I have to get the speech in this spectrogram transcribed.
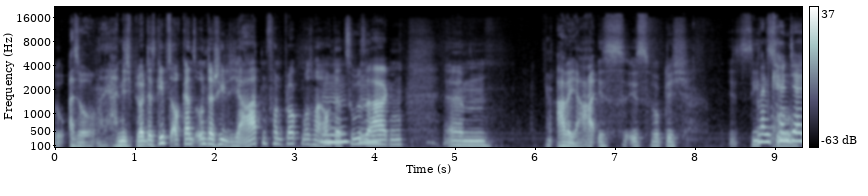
So, also, ja, nicht Block. Das gibt es auch ganz unterschiedliche Arten von Block, muss man auch mhm. dazu mhm. sagen. Ähm, aber ja, ist, ist wirklich. man, so kennt ja,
